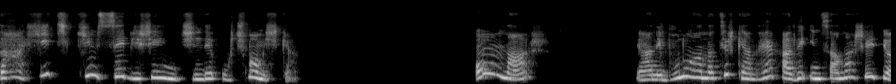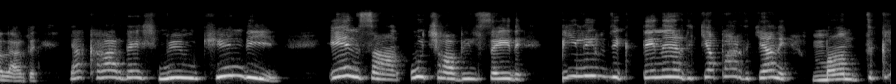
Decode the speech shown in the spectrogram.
Daha hiç kimse bir şeyin içinde uçmamışken. Onlar yani bunu anlatırken herhalde insanlar şey diyorlardı. Ya kardeş mümkün değil. İnsan uçabilseydi bilirdik, denerdik, yapardık. Yani mantıklı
